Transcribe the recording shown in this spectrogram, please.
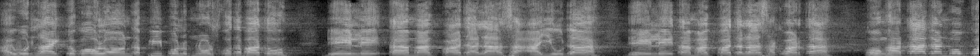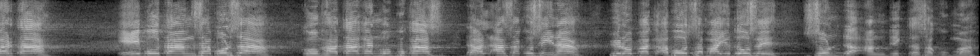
I would like to call on the people of North Cotabato, dili ta magpadala sa ayuda, dili ta magpadala sa kwarta. Kung hatagan mo kwarta, ibutang sa bulsa. Kung hatagan mo bukas, dala sa kusina. Pero pag abot sa Mayo 12, sunda ang dikta sa gugma.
